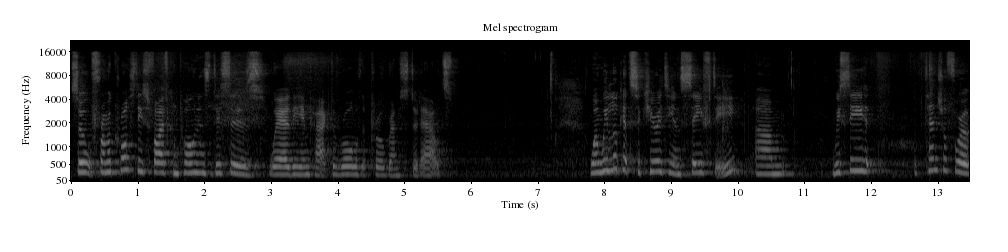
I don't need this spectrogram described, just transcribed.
So from across these five components, this is where the impact, the role of the program stood out. When we look at security and safety, um, we see the potential for a,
